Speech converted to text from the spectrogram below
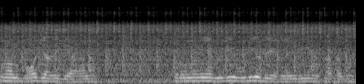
ਉਹਨਾਂ ਨੂੰ ਬਹੁਤ ਜ਼ਿਆਦਾ ਗਿਆਨ ਆ। ਪਰ ਉਹਨਾਂ ਦੀਆਂ ਵੀਡੀਓ ਵੀਡੀਓ ਦੇਖ ਲਈਦੀਆਂ ਸਾਰਾ ਕੁਝ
